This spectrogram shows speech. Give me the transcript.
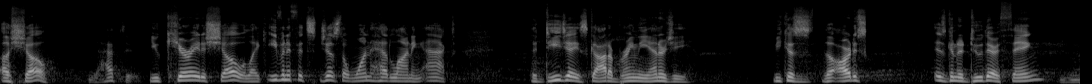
a show. You have to. You curate a show, like even if it's just a one headlining act, the DJ's got to bring the energy because the artist is going to do their thing, mm-hmm.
